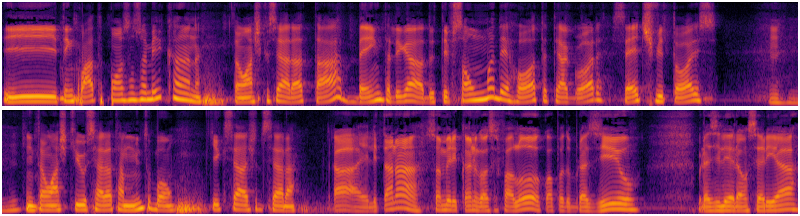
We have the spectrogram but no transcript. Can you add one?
E tem quatro pontos na Sul-Americana. Então, acho que o Ceará tá bem, tá ligado? Teve só uma derrota até agora, sete vitórias. Uhum. Então, acho que o Ceará tá muito bom. O que, que você acha do Ceará? Ah, ele tá na Sul-Americana, igual você falou, Copa do Brasil, Brasileirão Série A.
